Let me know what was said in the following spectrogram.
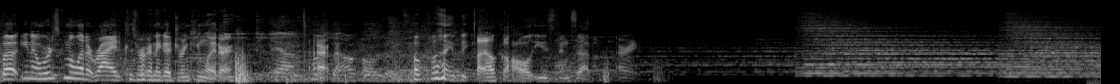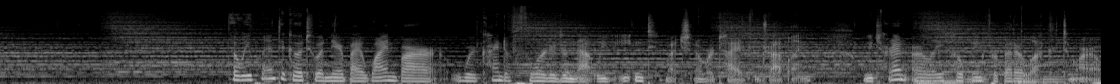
but you know, we're just gonna let it ride because we're gonna go drinking later. yeah, hope Alright. the alcohol. Hopefully, the alcohol eases things up. Though we plan to go to a nearby wine bar, we're kind of thwarted in that we've eaten too much and we're tired from traveling. We turn in early, hoping for better luck tomorrow.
